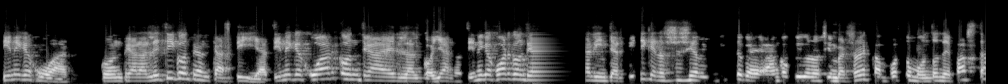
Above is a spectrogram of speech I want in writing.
tiene que jugar contra el Atlético contra el Castilla, tiene que jugar contra el Alcoyano, tiene que jugar contra el Intercity, que no sé si habéis visto que han cogido unos inversores que han puesto un montón de pasta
